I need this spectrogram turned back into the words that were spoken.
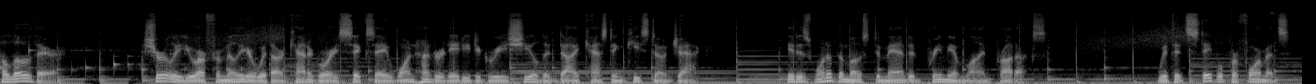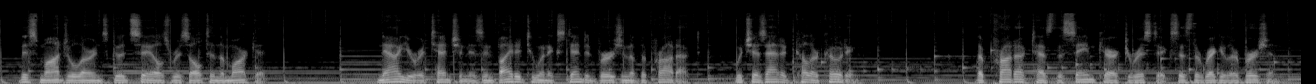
Hello there. Surely you are familiar with our Category 6A 180 degrees shielded die casting keystone jack. It is one of the most demanded premium line products. With its stable performance, this module earns good sales result in the market. Now your attention is invited to an extended version of the product, which has added color coding. The product has the same characteristics as the regular version.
